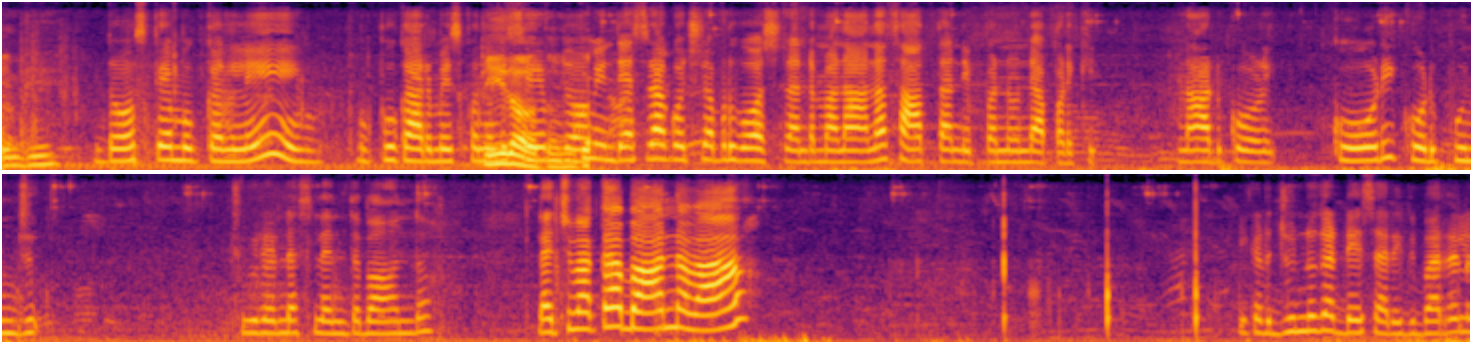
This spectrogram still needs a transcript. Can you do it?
ఏంటి? దోసకాయ ముక్కల్ని ఉప్పు కారం వేసుకొని సేమ్ మేము దసరాకు వచ్చినప్పుడు కోస్తుందంట మా నాన్న సాత్తాన్ని ఇప్పటి నుండి అప్పటికి. నాటుకోడి కోడి కోడి పుంజు. చూడండి అసలు ఎంత బాగుందో. లక్ష్మక్క బాగున్నావా? ఇక్కడ జున్నుగడ్డ వేసారు ఇది బర్రెలు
